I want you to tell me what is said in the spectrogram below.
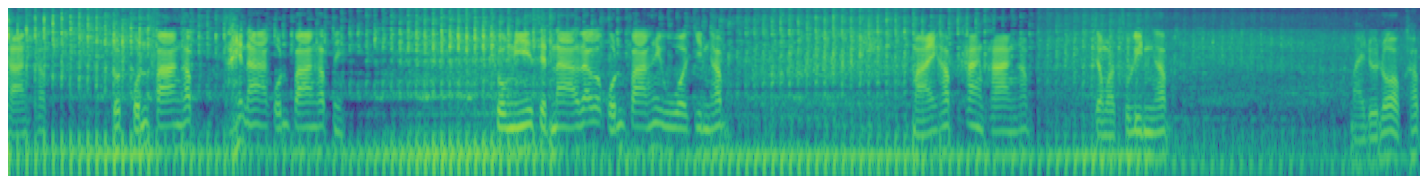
ช้างครับรถขนฟางครับไถนาขนฟางครับนี่ช่วงนี้เสร็จนาแล้วก็ขนฟางให้วัวกินครับ หมายครับข้างทางครับ จังหวัดสุรินทร์ครับ หมายโดยรอบครับ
